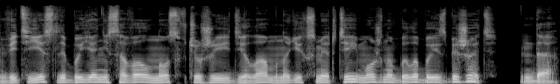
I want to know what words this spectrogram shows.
Ведь если бы я не совал нос в чужие дела, многих смертей можно было бы избежать. Да,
